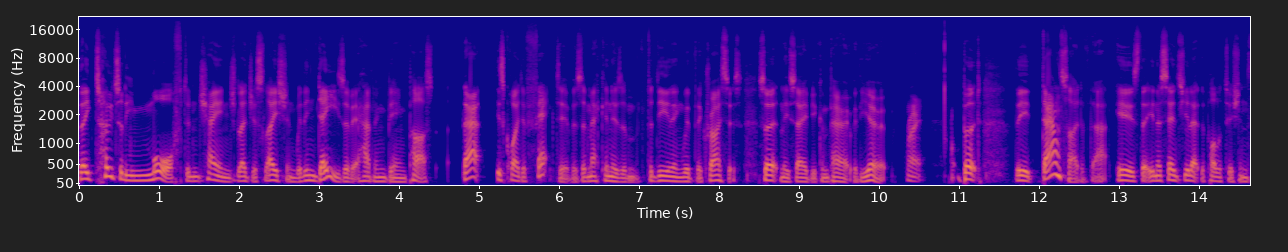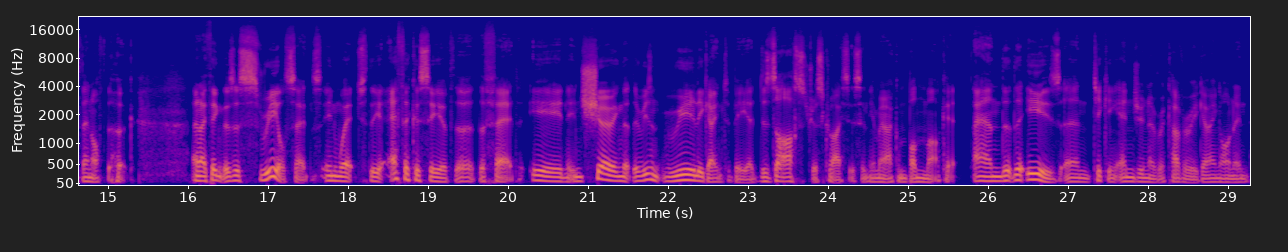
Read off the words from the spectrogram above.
they totally morphed and changed legislation within days of it having been passed. That is quite effective as a mechanism for dealing with the crisis. Certainly, say if you compare it with Europe. Right. But the downside of that is that, in a sense, you let the politicians then off the hook. And I think there's a real sense in which the efficacy of the, the Fed in ensuring that there isn't really going to be a disastrous crisis in the American bond market and that there is a ticking engine of recovery going on in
